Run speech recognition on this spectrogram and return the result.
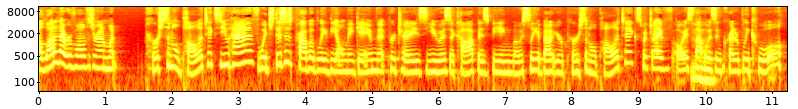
a lot of that revolves around what personal politics you have, which this is probably the only game that portrays you as a cop as being mostly about your personal politics, which I've always thought mm. was incredibly cool.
